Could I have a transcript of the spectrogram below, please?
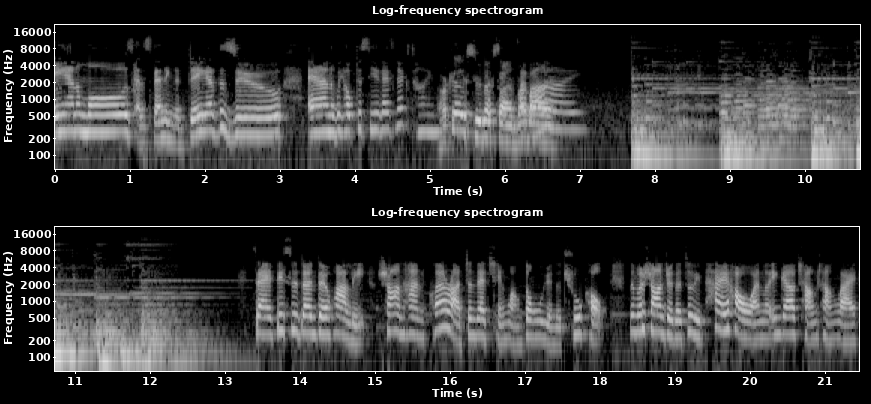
animals and spending a day at the zoo. And we hope to see you guys next time. Okay, see you next time. Bye bye. bye. 在第四段对话里，Sean 和 Clara 正在前往动物园的出口。那么 Sean 觉得这里太好玩了，应该要常常来。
